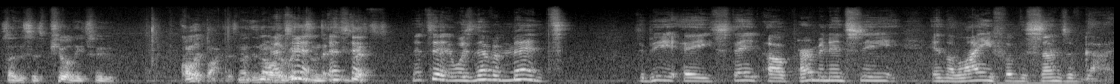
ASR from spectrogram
So this is purely to qualify. There's no, there's no That's other it, reason that that's it. exists. That's it. It was never meant to be a state of permanency in the life of the sons of God.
